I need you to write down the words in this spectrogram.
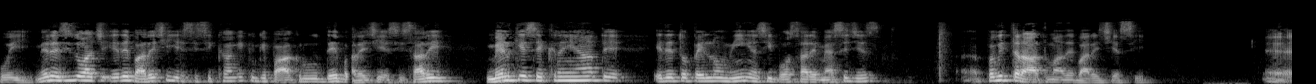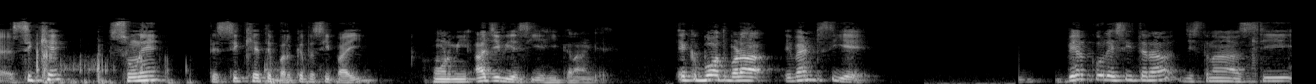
ਹੋਈ। ਮੇਰੇ ਅਜ਼ੀਜ਼ੋ, ਅੱਜ ਇਹਦੇ ਬਾਰੇ 'ਚ ਹੀ ਅਸੀਂ ਸਿੱਖਾਂਗੇ, ਕਿਉਂਕਿ ਪਾਕ ਰੂਹ ਦੇ ਬਾਰੇ 'ਚ ਅਸੀਂ ਸਾਰੇ ਮਿਲ ਕੇ ਸਿੱਖ ਰਹੇ ਹਾਂ ਤੇ ਇਹਦੇ ਤੋਂ ਪਹਿਲਾਂ ਵੀ ਅਸੀਂ ਬਹੁਤ ਸਾਰੇ ਮੈਸੇजेस ਪਵਿੱਤਰ ਆਤਮਾ ਦੇ ਬਾਰੇ 'ਚ ਅਸੀਂ ਸਿੱਖੇ, ਸੁਣੇ ਤੇ ਸਿੱਖੇ ਤੇ ਬਰਕਤ ਅਸੀਂ ਪਾਈ। ਹੁਣ ਵੀ ਅੱਜ ਵੀ ਅਸੀਂ ਇਹੀ ਕਰਾਂਗੇ। ਇੱਕ ਬਹੁਤ ਬੜਾ ਇਵੈਂਟ ਸੀ ਇਹ। ਬਿਲਕੁਲ ਇਸੇ ਤਰ੍ਹਾਂ ਜਿਸ ਤਰ੍ਹਾਂ ਅਸੀਂ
